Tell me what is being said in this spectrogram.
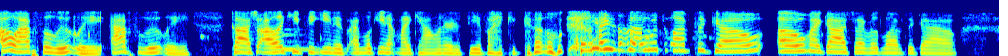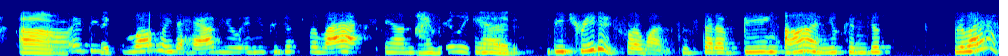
Oh, absolutely. Absolutely. Gosh, all I keep thinking is I'm looking at my calendar to see if I could go. I so would love to go. Oh my gosh, I would love to go. Um oh, it'd be like- lovely to have you, and you could just relax and, I really and could. Be treated for once instead of being on. You can just relax.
